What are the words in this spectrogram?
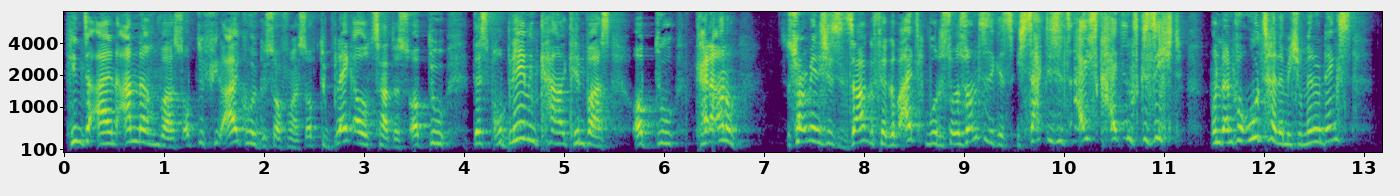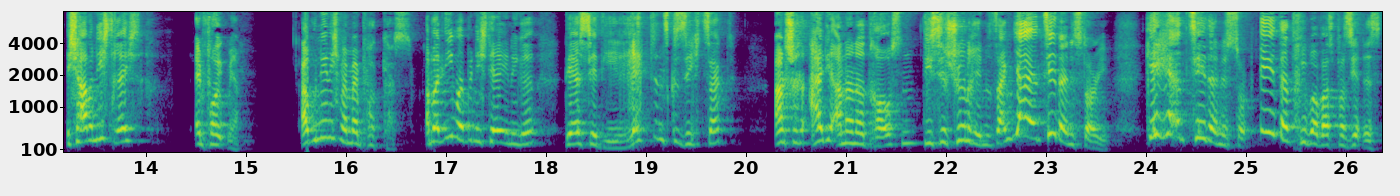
hinter allen anderen warst, ob du viel Alkohol gesoffen hast, ob du Blackouts hattest, ob du das Problemkind warst, ob du, keine Ahnung, sorry, wenn ich das jetzt sage, vergewaltigt wurdest oder sonstiges, ich sag das jetzt eiskalt ins Gesicht und dann verurteile mich. Und wenn du denkst, ich habe nicht recht, entfolg mir. Abonniere nicht mehr meinen Podcast. Aber lieber bin ich derjenige, der es dir direkt ins Gesicht sagt, anstatt all die anderen da draußen, die es dir schön reden und sagen, ja, erzähl deine Story. Geh her, erzähl deine Story. Red darüber, was passiert ist.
